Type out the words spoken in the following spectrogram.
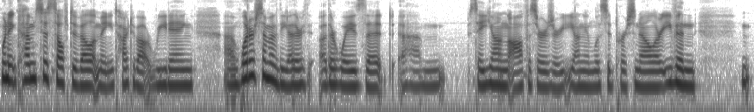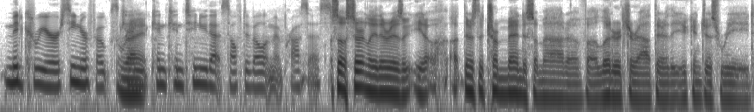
When it comes to self development, you talked about reading. Uh, what are some of the other other ways that, um, say, young officers or young enlisted personnel, or even mid-career senior folks can Right. can continue that self-development process. So certainly there is a you know uh, there's a tremendous amount of uh, literature out there that you can just read,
